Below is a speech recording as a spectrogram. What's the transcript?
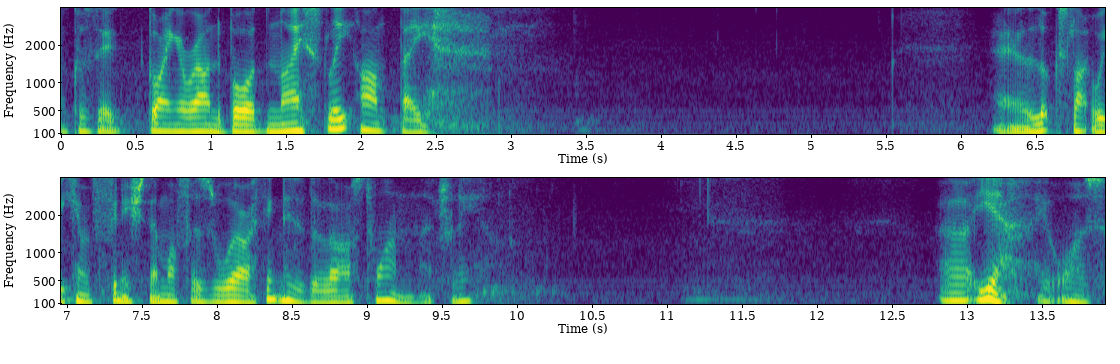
because uh, they're going around the board nicely, aren't they? And it looks like we can finish them off as well. I think this is the last one, actually. Uh, yeah, it was.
